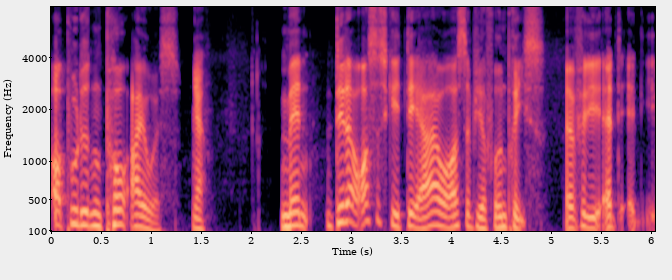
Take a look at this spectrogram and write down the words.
og puttet den på iOS. Ja. Men det, der også er sket, det er jo også, at vi har fået en pris. Øh, Fordi at, at jeg,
